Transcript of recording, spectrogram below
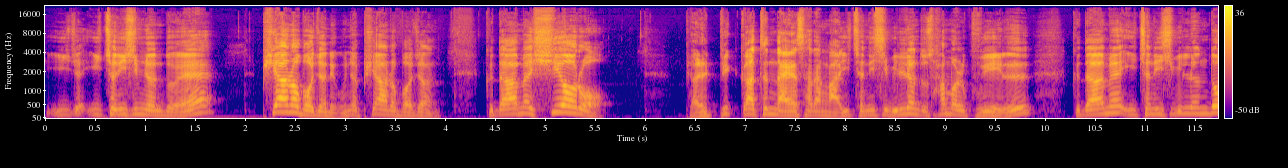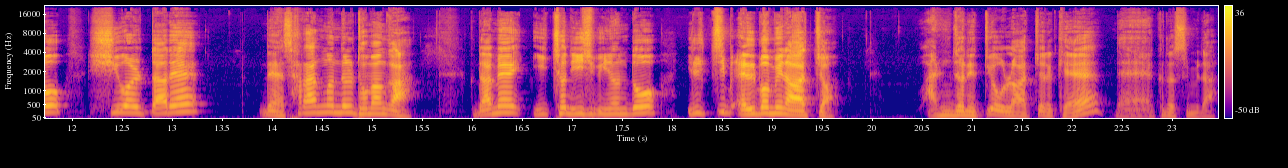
이제 2020년도에 피아노 버전이군요. 피아노 버전. 그 다음에 히어로 별빛 같은 나의 사랑아 2021년도 3월 9일 그 다음에 2021년도 10월 달에 네, 사랑은 늘 도망가. 그 다음에 2022년도 1집 앨범이 나왔죠. 완전히 뛰어 올라갔죠. 이렇게. 네, 그렇습니다.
